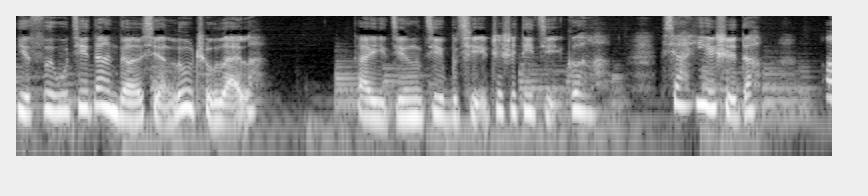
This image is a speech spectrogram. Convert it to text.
也肆无忌惮地显露出来了。他已经记不起这是第几个了。下意识的，啊，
